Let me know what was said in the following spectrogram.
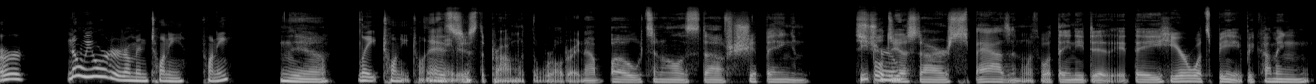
or no, we ordered them in 2020, Yeah. late 2020. It's maybe. just the problem with the world right now. Boats and all this stuff, shipping, and people just are spazzing with what they need to. They hear what's being becoming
